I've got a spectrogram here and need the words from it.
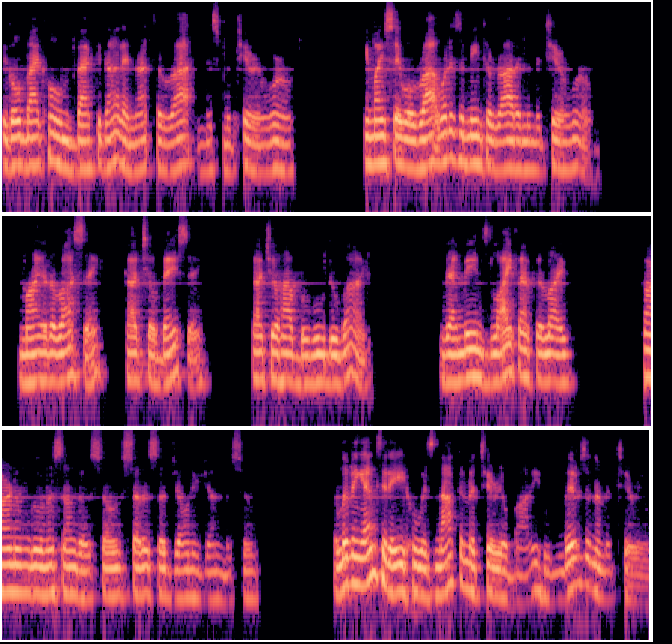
to go back home, back to God, and not to rot in this material world. You might say, well, rot, what does it mean to rot in the material world? Maya Ravase, Kacho Bese, Kacho Habubu Dubai. That means life after life, Karnum Guna Sangha, so Sarasa Joni Janbasu a living entity who is not the material body, who lives in the material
